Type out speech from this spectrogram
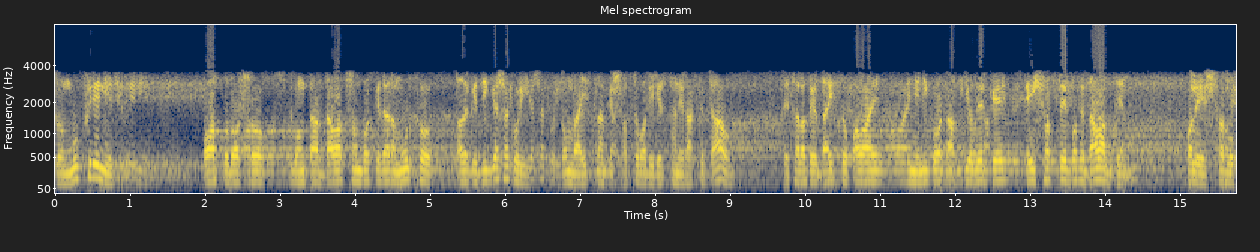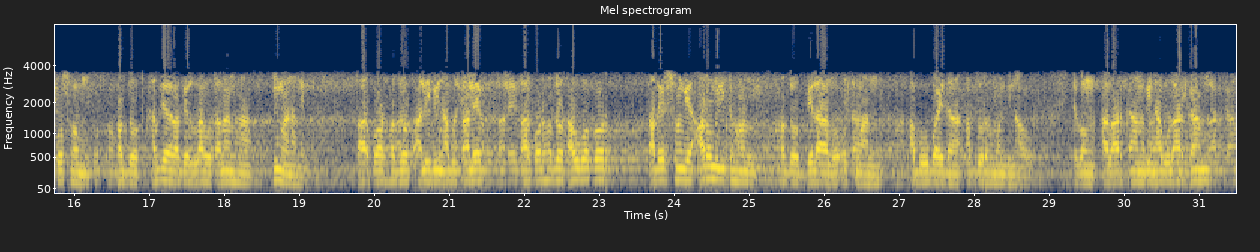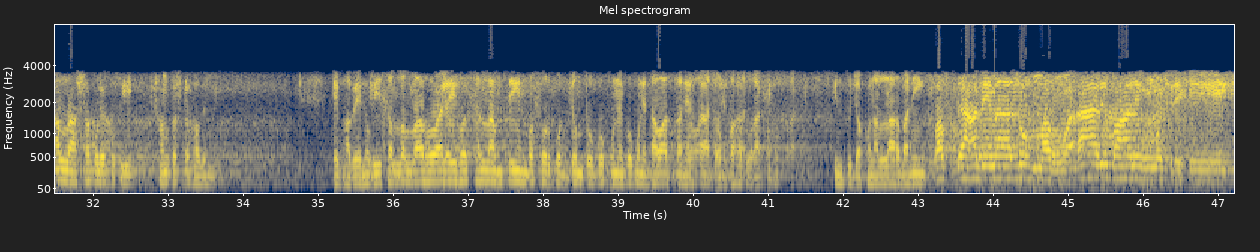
এবং মুখ ফিরে নিয়েছিল। পথ প্রদর্শক এবং তার দাওয়াত সম্পর্কে যারা মূর্খ, তাদেরকে জিজ্ঞাসা করি, তোমরা ইসলামকে সত্যবাদীর স্থানে রাখতে চাও? রেসালতের দায়িত্ব পাওয়ায় তিনি নিকট আত্মীয়দেরকে এই সত্যের পথে দাওয়াত দেন। ফলে সর্বপ্রথম হজরত খাদিজা রাদিয়াল্লাহু তাআলা ইমান আনেন। তারপর হজরত আলী বিন আবু তালেব তারপর হজরত আবু বকর তাদের সঙ্গে আরও মিলিত হন হজরত বেলাল ও ওসমান আবু উবায়দা আব্দুর রহমান বিন আউ এবং আল আরকাম বিন আবুল আরকাম আল্লাহ সকলের প্রতি সন্তুষ্ট হবেন। এভাবে নবী সাল্লাল্লাহু আলাইহি তিন বছর পর্যন্ত গোপনে গোপনে দাওয়াত দানের কাজ অব্যাহত রাখেন। কিন্তু যখন আল্লাহর বাণী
